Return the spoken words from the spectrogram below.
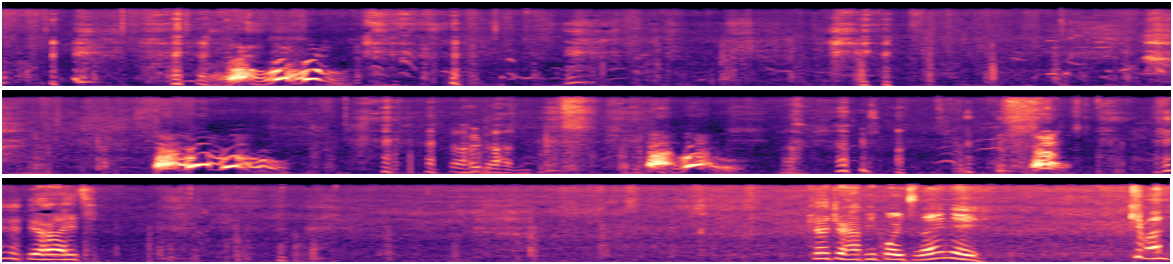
Hold on. You're right. God, you're a happy boy today, aren't you? Come on.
